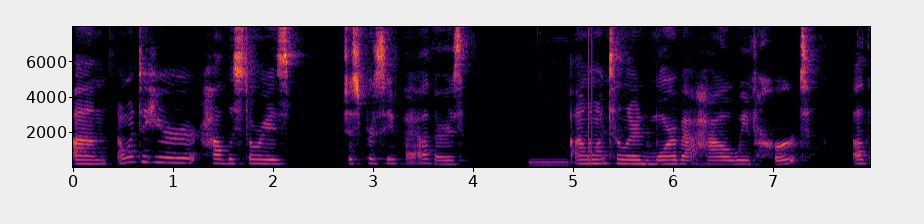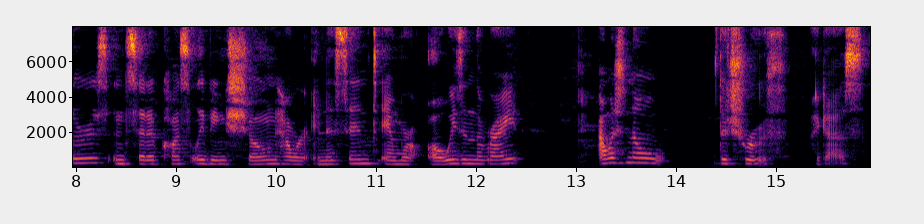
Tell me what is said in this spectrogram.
um, I want to hear how the story is just perceived by others I want to learn more about how we've hurt others instead of constantly being shown how we're innocent and we're always in the right. I want to know the truth, I guess.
